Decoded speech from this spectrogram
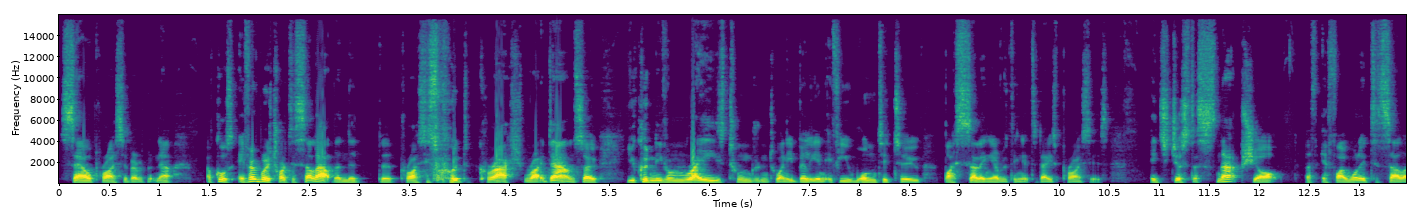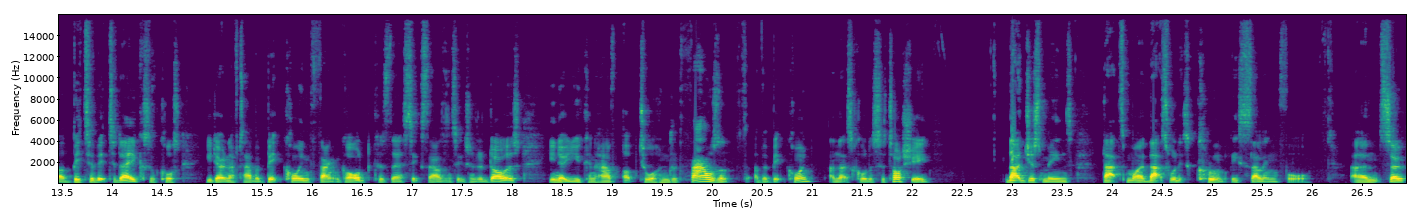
sale price of everything. Now, of course, if everybody tried to sell out, then the, the prices would crash right down. So you couldn't even raise 220 billion if you wanted to by selling everything at today's prices. It's just a snapshot of if I wanted to sell a bit of it today, because of course you don't have to have a Bitcoin, thank God, because they're $6,600. You know, you can have up to a hundred thousandth of a Bitcoin, and that's called a Satoshi. That just means that's my that's what it's currently selling for. Um, so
